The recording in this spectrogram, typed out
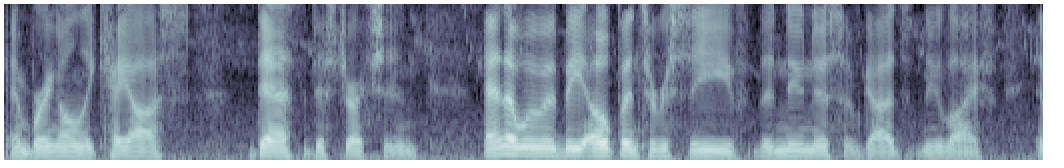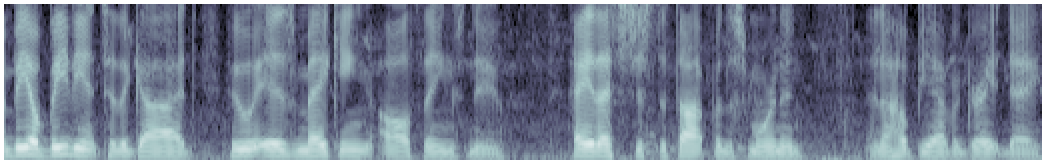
and bring only chaos, death, destruction, and that we would be open to receive the newness of God's new life and be obedient to the God who is making all things new. Hey, that's just a thought for this morning, and I hope you have a great day.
